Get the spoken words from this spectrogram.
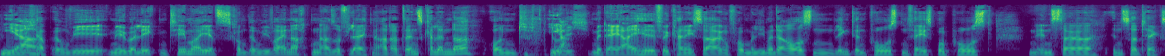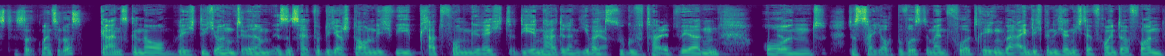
Ja. Ich habe irgendwie mir überlegt, ein Thema, jetzt kommt irgendwie Weihnachten, also vielleicht eine Art Adventskalender. Und durch ja. mit AI-Hilfe kann ich sagen, formuliere mir daraus einen LinkedIn-Post, einen Facebook-Post, einen Insta, Insta-Text. Meinst du das? Ganz genau, richtig. Und okay. ähm, es ist halt wirklich erstaunlich, wie plattformgerecht die Inhalte dann jeweils ja. zugeteilt werden. Und ja. das zeige ich auch bewusst in meinen Vorträgen, weil eigentlich bin ich ja nicht der Freund davon,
